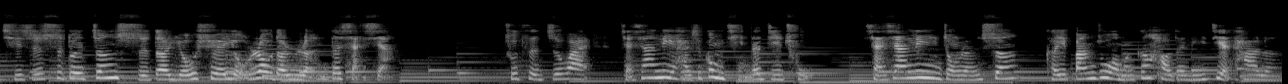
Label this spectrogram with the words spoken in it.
其实是对真实的有血有肉的人的想象。除此之外，想象力还是共情的基础。想象另一种人生，可以帮助我们更好地理解他人。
